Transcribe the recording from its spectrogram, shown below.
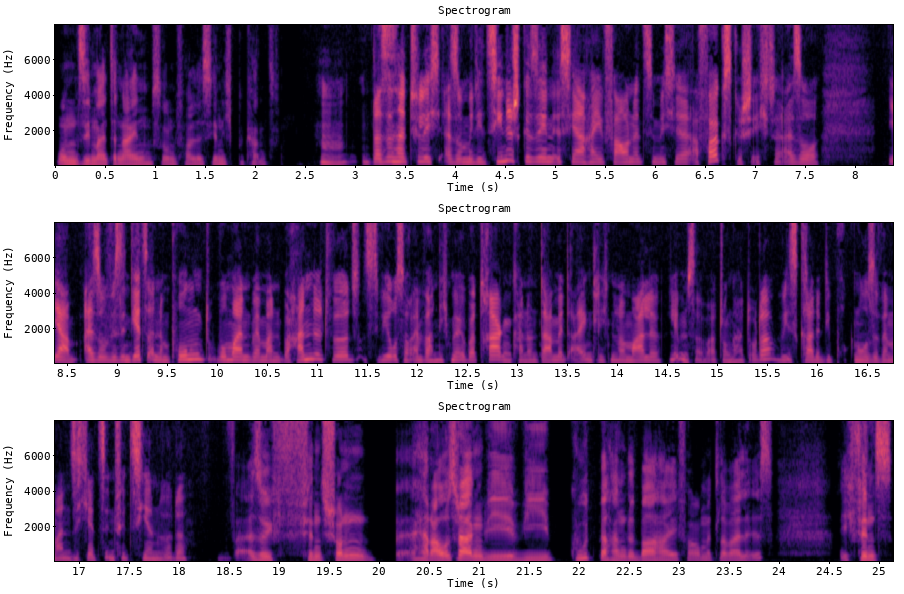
Und sie meinte, nein, so ein Fall ist ihr nicht bekannt. Hm. Das ist natürlich, also medizinisch gesehen ist ja HIV eine ziemliche Erfolgsgeschichte. Also ja, also wir sind jetzt an einem Punkt, wo man, wenn man behandelt wird, das Virus auch einfach nicht mehr übertragen kann und damit eigentlich eine normale Lebenserwartung hat, oder? Wie ist gerade die Prognose, wenn man sich jetzt infizieren würde? Also ich finde es schon herausragend, wie, wie gut behandelbar HIV mittlerweile ist. Ich finde es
